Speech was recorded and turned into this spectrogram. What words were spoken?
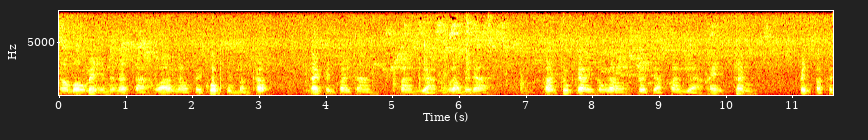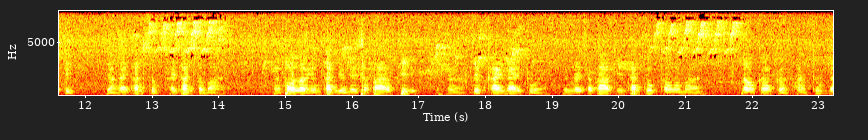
เรามองไม่เห็นอนัตตาว่าเราไปควบคุมบังคับ ให้เป็นไปตามความอยากของเราไม่ได้ ความทุกข์ใจของเราเกิดจากความอยากให้ท่านเป็นปกติ อยากให้ท่านสุขให้ท่านสบายแต่พอเราเห็นท่านอยู่ในสภาพที่เจ็บไข้ได้ป่วย เห็นในสภาพที่ท่านทุกข์ทรมาน เราก็เกิดความทุกข์ใจ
